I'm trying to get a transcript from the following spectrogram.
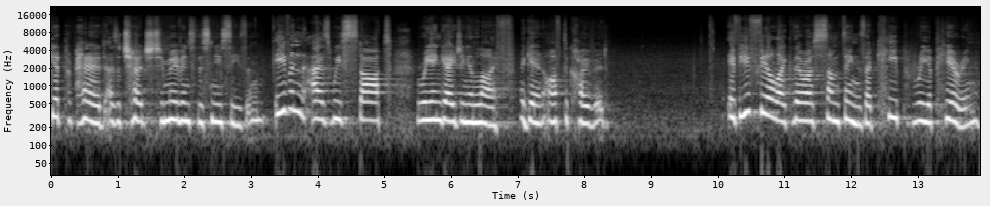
get prepared as a church to move into this new season, even as we start re engaging in life again after COVID, if you feel like there are some things that keep reappearing,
